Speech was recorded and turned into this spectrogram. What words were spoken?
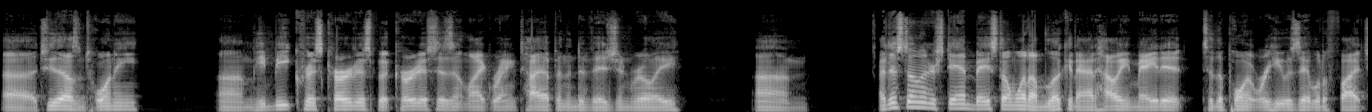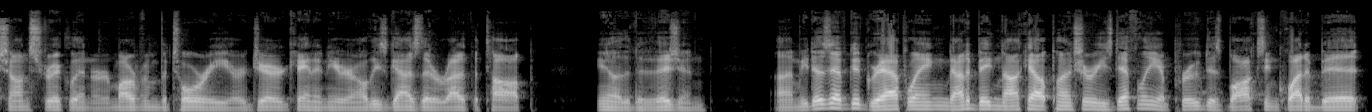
uh, 2020. Um, he beat Chris Curtis, but Curtis isn't like ranked high up in the division really. Um, I just don't understand based on what I'm looking at how he made it to the point where he was able to fight Sean Strickland or Marvin Vettori or Jared Cannonier and all these guys that are right at the top, you know, the division. Um, he does have good grappling, not a big knockout puncher. He's definitely improved his boxing quite a bit.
